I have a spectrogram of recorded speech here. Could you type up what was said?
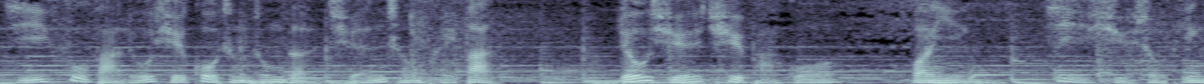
及赴法留学过程中的全程陪伴。留学去法国，欢迎继续收听。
